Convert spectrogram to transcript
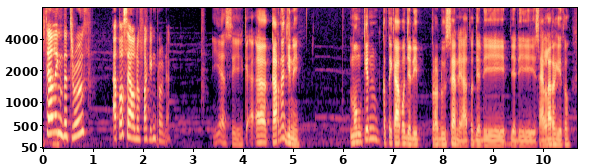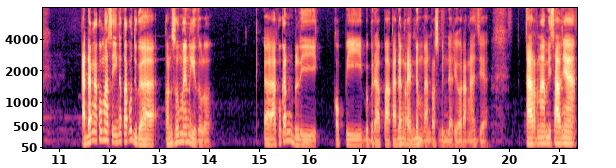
telling the truth atau sell the fucking product. Iya sih, Ke- eh, karena gini, mungkin ketika aku jadi produsen ya atau jadi jadi seller gitu, kadang aku masih ingat aku juga konsumen gitu loh. Eh, aku kan beli kopi beberapa kadang random kan roast bean dari orang aja. Karena misalnya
